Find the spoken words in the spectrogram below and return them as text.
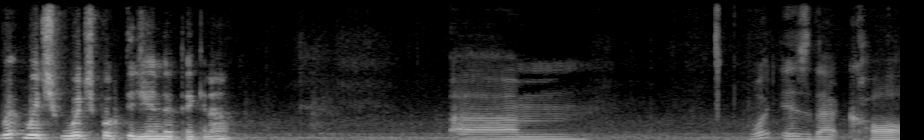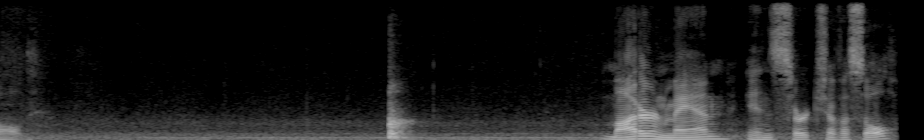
Which which book did you end up picking up? Um, what is that called? Modern Man in Search of a Soul.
